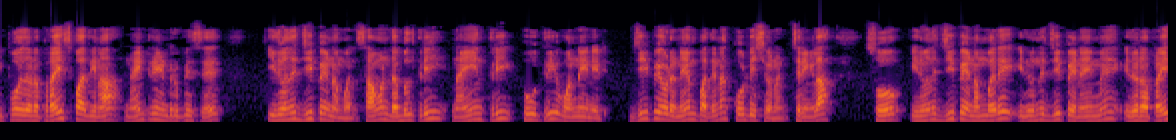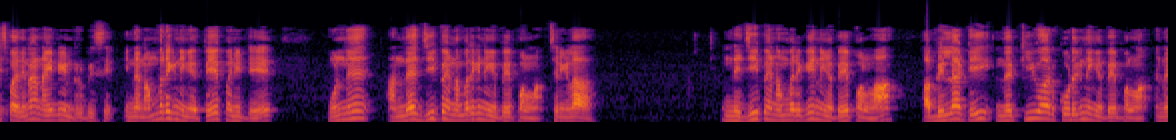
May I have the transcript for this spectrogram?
இப்போ இதோட ப்ரைஸ் பார்த்தீங்கன்னா நைன்டி நைன் ருபீஸு இது வந்து GPay number seven double three nine three two three one nine eight ஜிபேயோட நேம் பார்த்தீங்கன்னா கோட்டீஸ்வரன். சரிங்களா? ஸோ இது வந்து ஜிபே நம்பரு இது வந்து ஜிபே நேமு இதோட ப்ரைஸ் பார்த்தீங்கன்னா நைன்டீன் ருபீஸ் இந்த நம்பருக்கு நீங்கள் பே பண்ணிவிட்டு ஒன்று அந்த ஜிபே நம்பருக்கு நீங்கள் பே பண்ணலாம். சரிங்களா? இந்த ஜிபே நம்பருக்கு நீங்கள் பே பண்ணலாம். அப்படி இல்லாட்டி இந்த கியூஆர் கோடுக்கு நீங்கள் பே பண்ணலாம். இந்த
